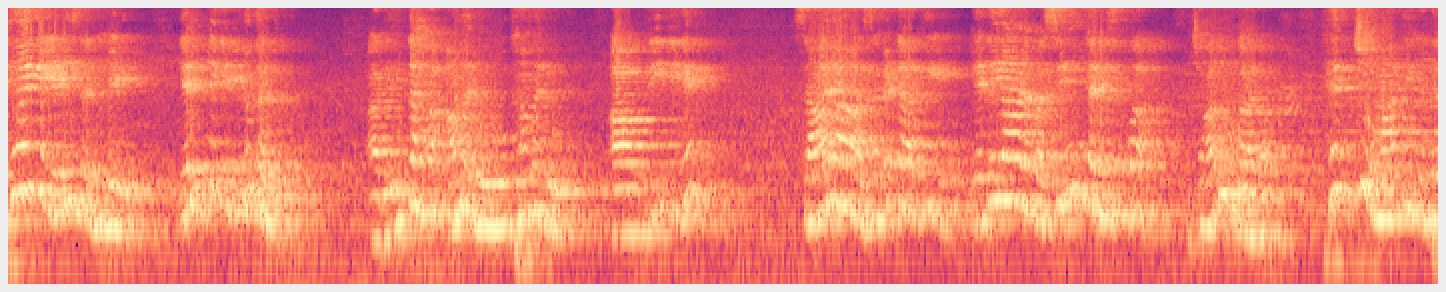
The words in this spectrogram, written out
ಹೇಗೆ ಎಣಿಸಲು ಹೇಳಿ. ಎಲ್ಲಿಗೆ ನಿಲುಗಲು ಅದೆಂತಹ ಅಮಲು, ಘಮಲು, ಆ ಪ್ರೀತಿಗೆ? ಸಾರ ಸಗಟಾಗಿ ಎದೆಯಾಳುವ ಸಿಂಗರಿಸುವ ಜಾರುಗಾರ ಹೆಚ್ಚು ಮಾತಿಲ್ಲದ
